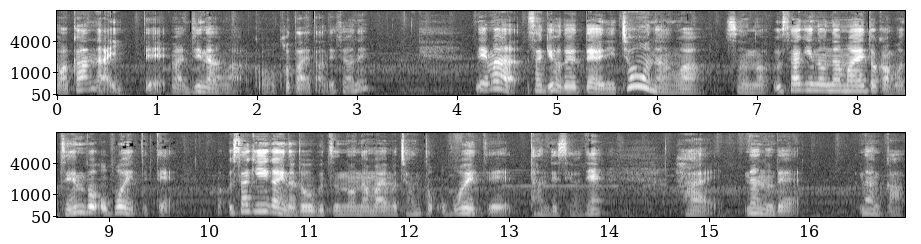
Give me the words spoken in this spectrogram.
分かんないって、まあ、次男はこう答えたんですよね。でまあ先ほど言ったように長男はそのうさぎの名前とかも全部覚えててうさぎ以外の動物の名前もちゃんと覚えてたんですよね。はい。なのでなんか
